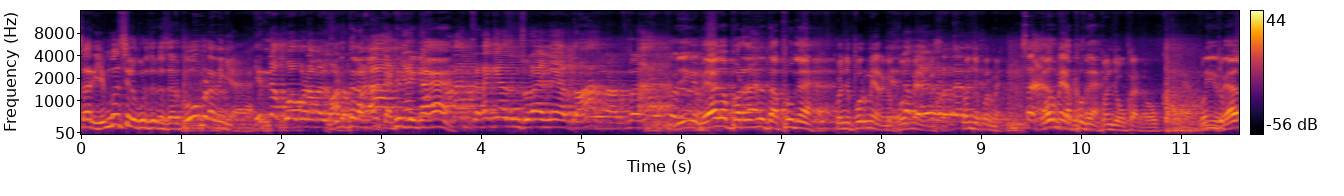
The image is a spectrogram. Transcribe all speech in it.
சார் எம்பசியில் கொடுத்துருக்கோம் சார் கோவப்படாதீங்க என்ன கோபப்படாம இருக்க? பணத்தை நாங்க பணம் கட்டிருக்கீங்க. கிடைக்காதுன்னு சொன்னா என்ன அர்த்தம்? நீங்க வேகப்படுறது தப்புங்க கொஞ்சம் பொறுமையாக இருங்க பொறுமையாக இருங்க சார் கொஞ்சம் பொறுமை சார் வேகம் பொறுமையாக தப்புங்க. கொஞ்சம் உட்காருங்க உட்காருங்க கொஞ்சம்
